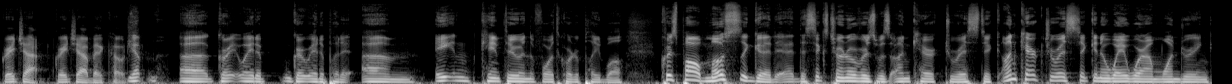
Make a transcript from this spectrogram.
Great job, great job by the coach. Yep. Uh, great way to great way to put it. Um, Ayton came through in the fourth quarter, played well. Chris Paul mostly good. Uh, the six turnovers was uncharacteristic, uncharacteristic in a way where I'm wondering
